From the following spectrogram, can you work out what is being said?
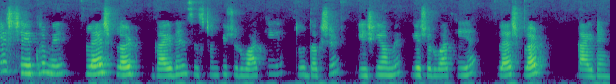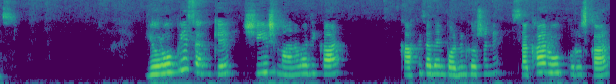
किस क्षेत्र में फ्लैश फ्लड गाइडेंस सिस्टम की शुरुआत की है? तो दक्षिण एशिया में यह शुरुआत की है फ्लैश फ्लड गाइडेंस यूरोपीय संघ के शीर्ष मानवाधिकार काफ़ी ज़्यादा इंपॉर्टेंट क्वेश्चन है। सखारोप पुरस्कार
